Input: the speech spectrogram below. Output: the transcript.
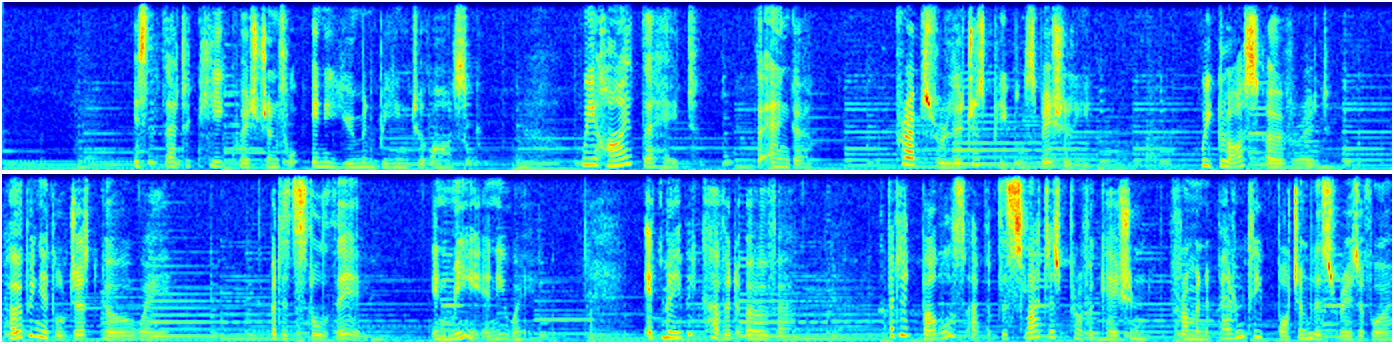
Isn't that a key question for any human being to ask? We hide the hate, the anger, perhaps religious people especially. We gloss over it, hoping it'll just go away. But it's still there, in me anyway. It may be covered over, but it bubbles up at the slightest provocation from an apparently bottomless reservoir.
